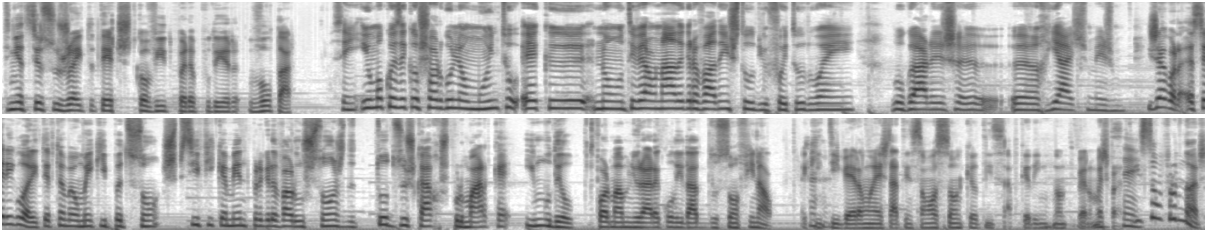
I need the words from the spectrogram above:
tinha de ser sujeito a testes de Covid para poder voltar. Sim, e uma coisa que eles se orgulham muito é que não tiveram nada gravado em estúdio, foi tudo em lugares eh, eh, reais mesmo. E já agora, a série Glória teve também uma equipa de som especificamente para gravar os sons de todos os carros por marca e modelo, de forma a melhorar a qualidade do som final. Aqui tiveram esta atenção ao som que eu disse há bocadinho que não tiveram, mas pronto, isso são pormenores.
